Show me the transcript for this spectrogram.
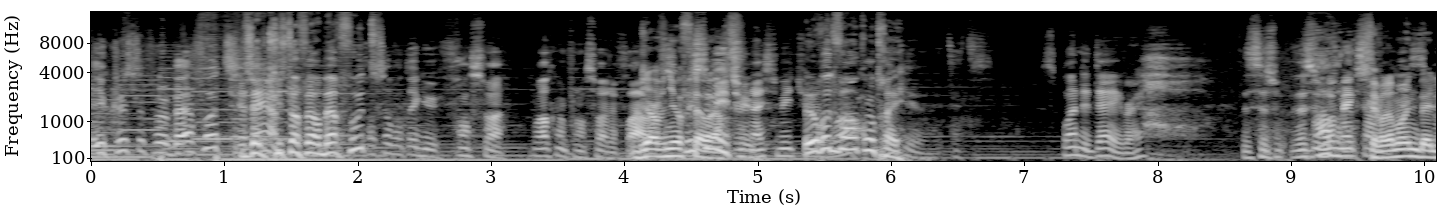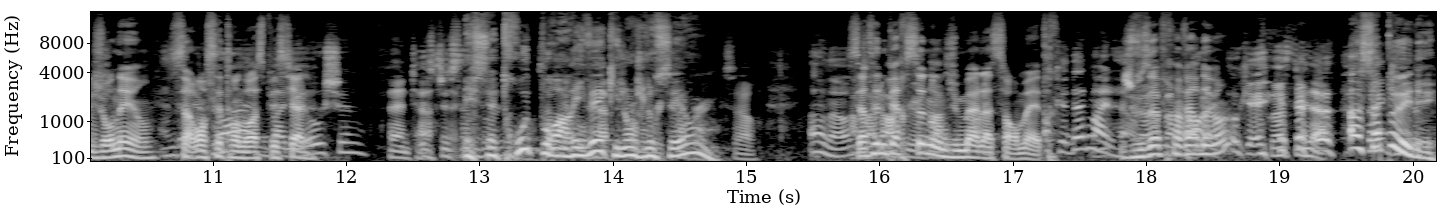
Are you Christopher Barefoot? Vous êtes Christopher Barefoot? François Montagu. François. Welcome François de Flowers. Bienvenue au Nice to Flowers. meet you. Nice to meet you. Heureux de vous rencontrer. C'est vraiment une belle journée, hein. ça rend cet endroit spécial. Et cette route pour arriver qui longe l'océan Certaines personnes ont du mal à s'en remettre. Je vous offre un verre de vin. Ah, ça peut aider.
